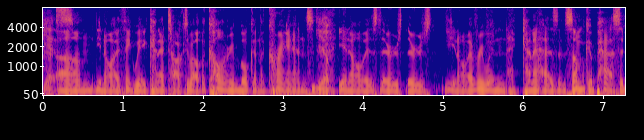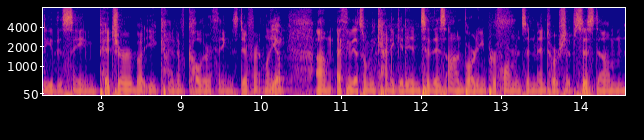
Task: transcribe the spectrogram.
Yes. Um, you know, I think we had kind of talked about the coloring book and the crayons. Yep. You know, is there's there's you know everyone kind of has in some capacity the same picture, but you kind of color things differently. Yep. Um, I think that's when we kind of get into this onboarding, performance, and mentorship system.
